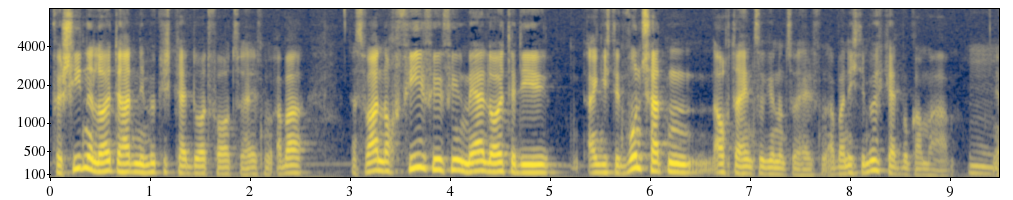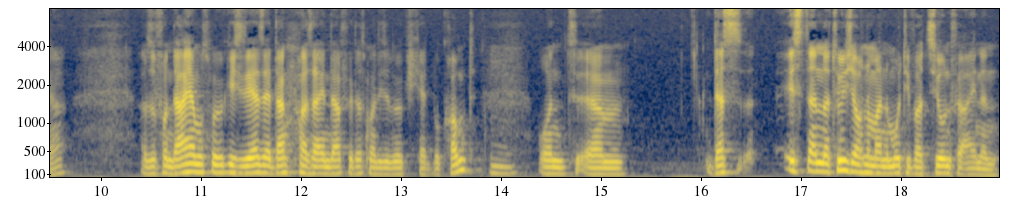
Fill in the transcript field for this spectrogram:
Verschiedene Leute hatten die Möglichkeit, dort vor Ort zu helfen. Aber es waren noch viel, viel, viel mehr Leute, die eigentlich den Wunsch hatten, auch dahin zu gehen und zu helfen, aber nicht die Möglichkeit bekommen haben. Mhm. Ja? Also von daher muss man wirklich sehr, sehr dankbar sein dafür, dass man diese Möglichkeit bekommt. Mhm. Und ähm, das ist dann natürlich auch nochmal eine Motivation für einen,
